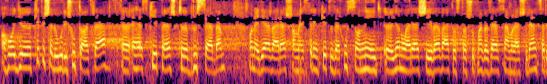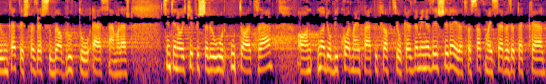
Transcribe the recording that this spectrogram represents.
Ahogy képviselő úr is utalt rá, ehhez képest Brüsszelben van egy elvárás, amely szerint 2024. január 1-ével változtassuk meg az elszámolási rendszerünket, és vezessük be a bruttó elszámolást. Szintén, ahogy képviselő úr utalt rá, a nagyobbik kormánypárti frakció kezdeményezésére, illetve a szakmai szervezetekkel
